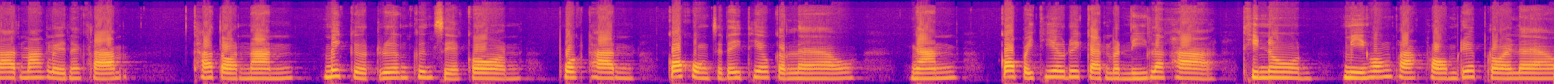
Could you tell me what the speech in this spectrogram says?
ราชมากเลยนะครับ ถ้าตอนนั้นไม่เกิดเรื่องขึ้นเสียก่อน พวกท่านก็คงจะได้เที่ยวกันแล้ว งั้นก็ไปเที่ยวด้วยกันวันนี้ละค่ะ ที่โนนมีห้องพักพร้อมเรียบร้อยแล้ว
